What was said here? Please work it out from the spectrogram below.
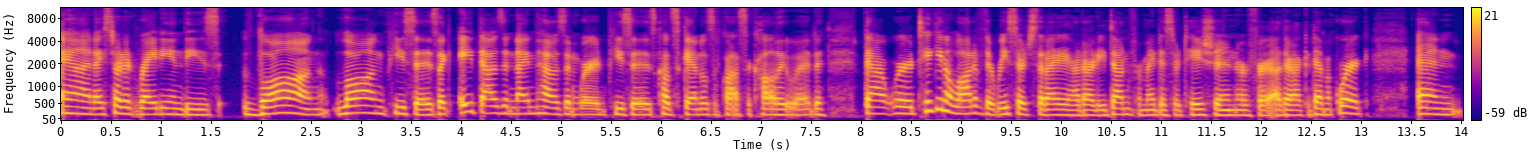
And I started writing these long, long pieces, like 8,000, 9,000 word pieces called Scandals of Classic Hollywood, that were taking a lot of the research that I had already done for my dissertation or for other academic work and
